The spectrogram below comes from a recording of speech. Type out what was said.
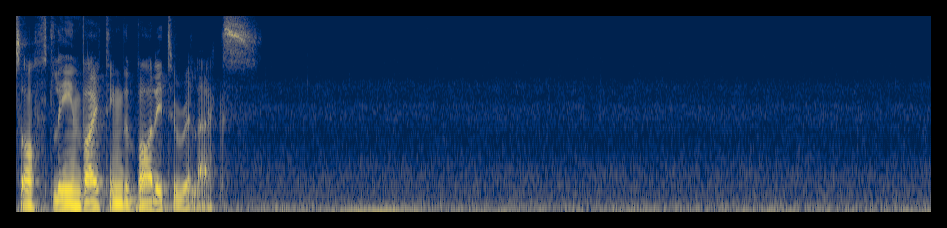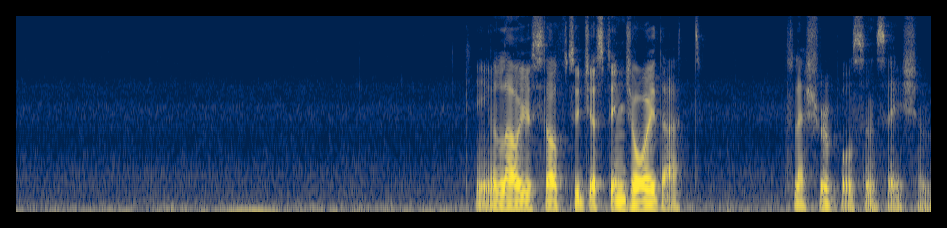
Softly inviting the body to relax. Can you allow yourself to just enjoy that pleasurable sensation?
